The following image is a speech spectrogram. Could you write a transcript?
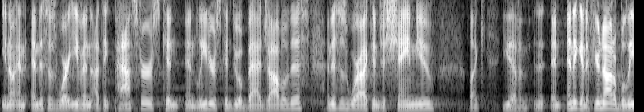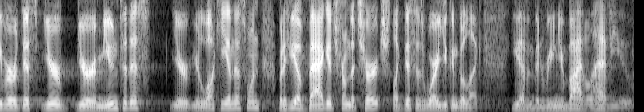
you know and, and this is where even i think pastors can and leaders can do a bad job of this. And this is where i can just shame you. Like you haven't and, and again if you're not a believer this you're you're immune to this. You're you're lucky in this one. But if you have baggage from the church like this is where you can go like you haven't been reading your bible have you?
